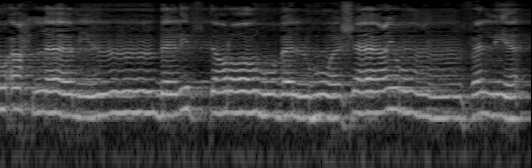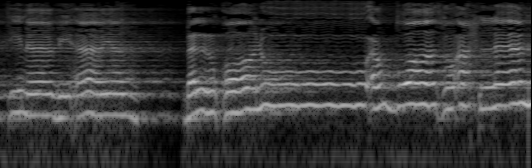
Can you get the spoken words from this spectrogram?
أحلام بل افتراه بل هو شاعر فليأتنا بآية بل قالوا أضغاث أحلام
